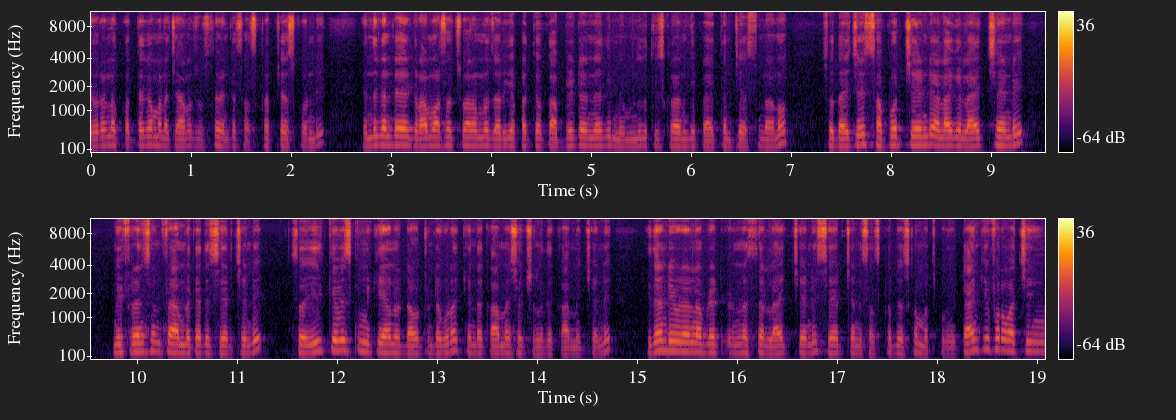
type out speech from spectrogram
ఎవరైనా కొత్తగా మన ఛానల్ చూస్తే వెంటనే సబ్స్క్రైబ్ చేసుకోండి. ఎందుకంటే గ్రామ సచివాలయంలో జరిగే ప్రతి ఒక్క అప్డేట్ అనేది మీ ముందుకు తీసుకురావడానికి ప్రయత్నం చేస్తున్నాను. సో దయచేసి సపోర్ట్ చేయండి అలాగే లైక్ చేయండి. మీ ఫ్రెండ్స్ అండ్ ఫ్యామిలీకి అయితే షేర్ చేయండి. సో ఈ కేవీస్కి మీకు ఏమైనా డౌట్ ఉంటే కూడా కింద కామెంట్ సెక్షన్లో అయితే కామెంట్ చేయండి. ఇదండి వీడియో అప్డేట్ వస్తే లైక్ చేయండి షేర్ చేయండి సబ్స్క్రైబ్ చేసుకొని మర్చిపోండి థ్యాంక్ యూ ఫర్ వాచింగ్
